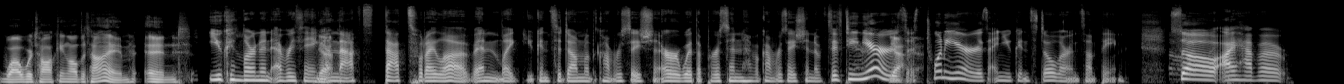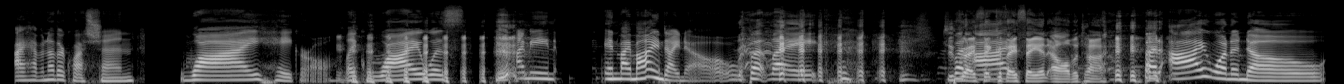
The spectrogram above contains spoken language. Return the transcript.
while we're talking all the time and You can learn in everything, Yeah. and that's that's what I love. And like you can sit down with a conversation or with a person, have a conversation of 15 years, Yeah. 20 years, and you can still learn something. So I have a, I have another question. Why, hey girl? Like, why was? I mean, in my mind, I know, but like, just But i think because I- say it all the time but I want to know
